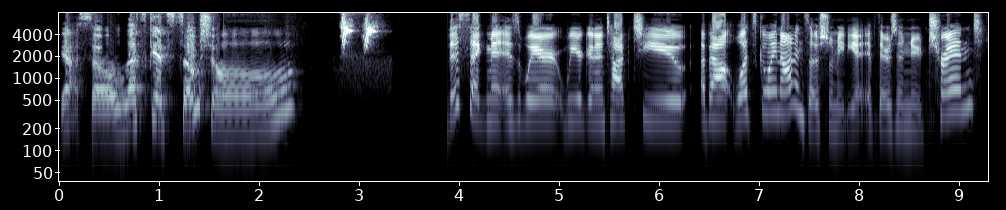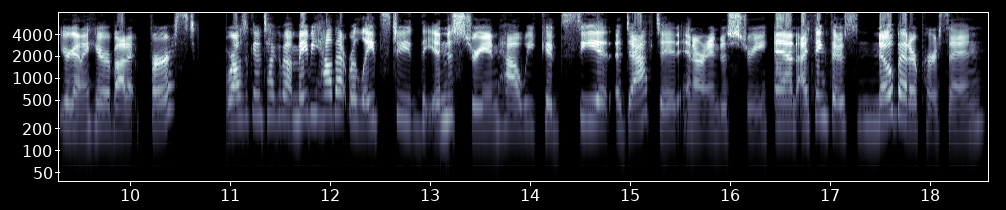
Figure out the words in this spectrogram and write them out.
Yeah, so let's get social. This segment is where we are going to talk to you about what's going on in social media. If there's a new trend, you're going to hear about it first. We're also going to talk about maybe how that relates to the industry and how we could see it adapted in our industry. And I think there's no better person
